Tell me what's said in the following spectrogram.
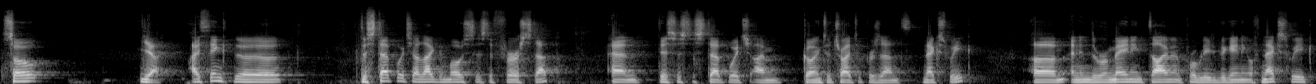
so yeah, I think the the step which I like the most is the first step, And this is the step which I'm going to try to present next week. Um, and in the remaining time, and probably the beginning of next week,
